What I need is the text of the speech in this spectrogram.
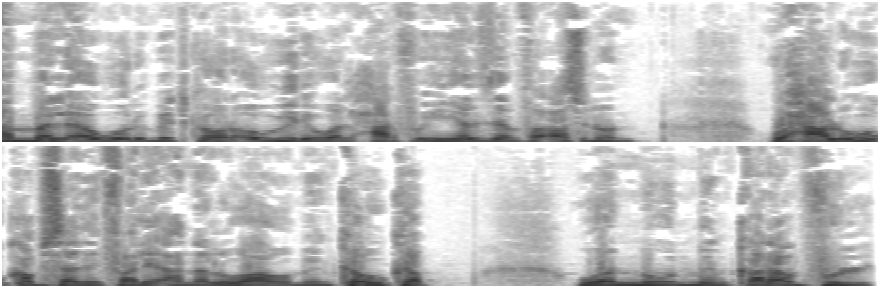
ama alawalu midka hore ou yiri wاlxarfu in yalzam faaslun waxaa lagu qabsaday faliana alwaaw min kowkab wanuun min qaranful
